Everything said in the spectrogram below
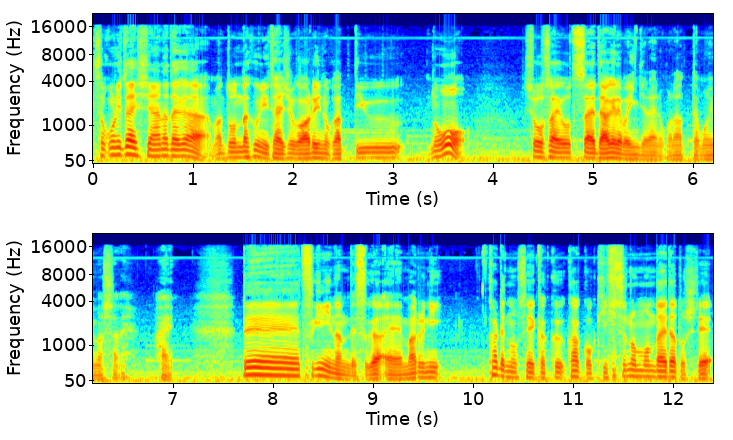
そこに対してあなたが、まどんな風に体調が悪いのかっていうのを詳細を伝えてあげればいいんじゃないのかなって思いましたね。はい。で、次になんですが、えー、丸2。彼の性格、過去気質の問題だとして、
